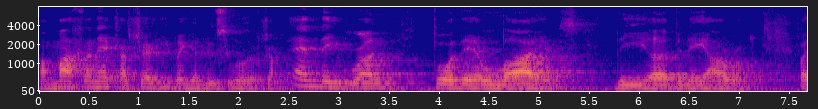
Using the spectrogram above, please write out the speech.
Hamachane Kashehi, by Yanusu and they run for their lives, the uh, Bnei Aaron. So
